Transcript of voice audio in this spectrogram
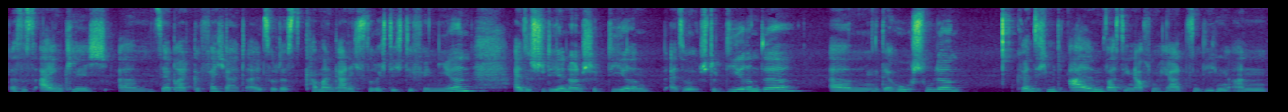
das ist eigentlich ähm, sehr breit gefächert, also das kann man gar mhm. nicht so richtig definieren. Also Studierende und Studieren, also Studierende ähm, der Hochschule können sich mit allem, was ihnen auf dem Herzen liegen, an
